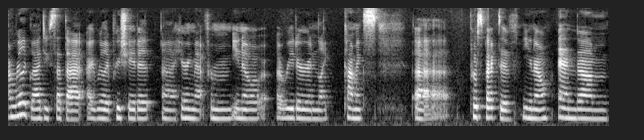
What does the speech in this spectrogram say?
I'm really glad you said that. I really appreciate it. Uh, hearing that from you know a reader and like comics uh, perspective, you know. And um,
